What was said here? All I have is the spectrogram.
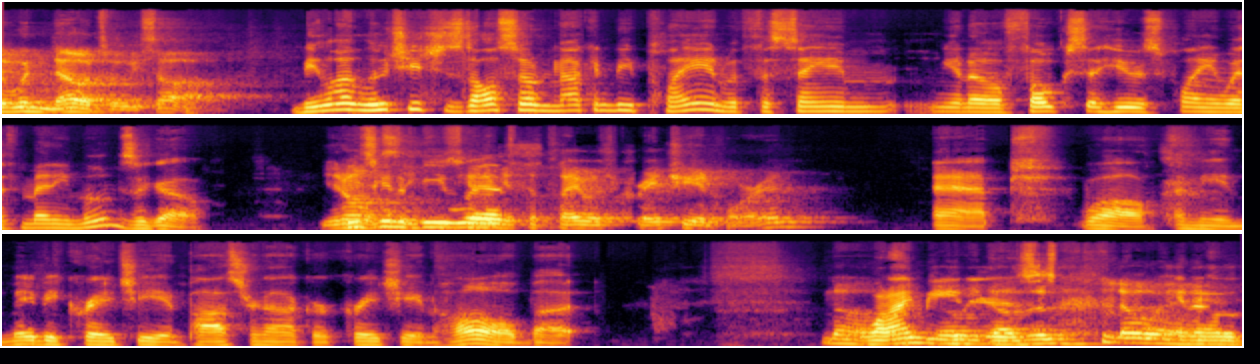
wouldn't know until we saw. Milan Lucic is also not going to be playing with the same, you know, folks that he was playing with many moons ago. You don't He's gonna be he's gonna with- get to play with Krejci and Horton? Apt. Well, I mean, maybe Krejci and Pastrnak or Krejci and Hall, but No. What I mean he is, no way. you know,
